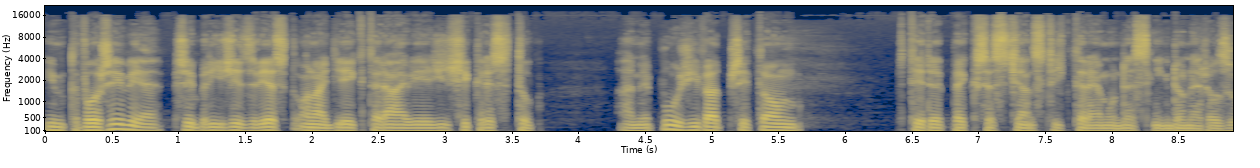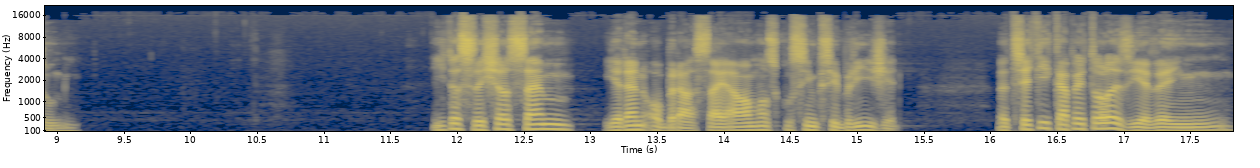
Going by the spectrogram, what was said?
jim tvořivě přiblížit zvěst o naději, která je v Ježíši Kristu a nepoužívat přitom vtydepe křesťanství, kterému dnes nikdo nerozumí. Víte, slyšel jsem jeden obraz a já vám ho zkusím přiblížit. Ve třetí kapitole zjevení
